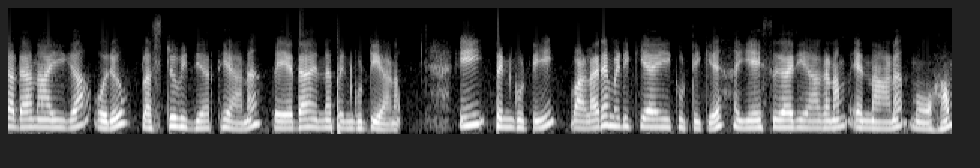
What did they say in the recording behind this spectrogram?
കഥാനായിക ഒരു പ്ലസ് ടു വിദ്യാർത്ഥിയാണ്. വേദ എന്ന പെൺകുട്ടിയാണ്. ഈ പെൺകുട്ടി വളരെ മിടുക്കിയായ ഈ കുട്ടിക്ക് ഐ എസുകാരിയാകണം എന്നാണ് മോഹം.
